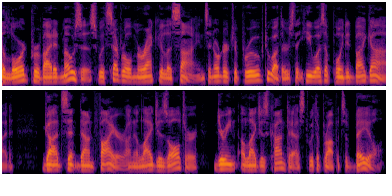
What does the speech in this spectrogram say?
The Lord provided Moses with several miraculous signs in order to prove to others that he was appointed by God. God sent down fire on Elijah's altar during Elijah's contest with the prophets of Baal.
